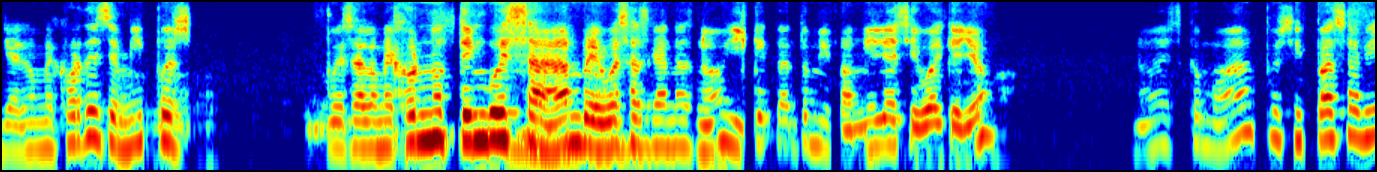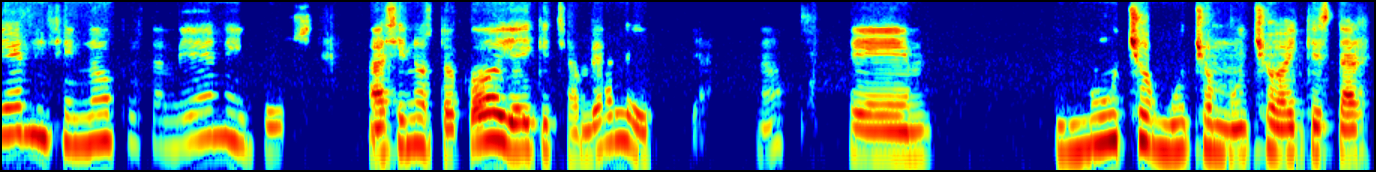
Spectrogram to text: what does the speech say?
y a lo mejor desde mí, pues, pues a lo mejor no tengo esa hambre o esas ganas, ¿no? Y qué tanto mi familia es igual que yo. ¿No? Es como, ah, pues si pasa bien y si no, pues también, y pues así nos tocó y hay que chambearle y ya, ¿no? Eh, mucho, mucho, mucho hay que estar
